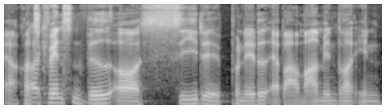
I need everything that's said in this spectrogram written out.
Ja, konsekvensen ved at sige det på nettet er bare meget mindre end,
